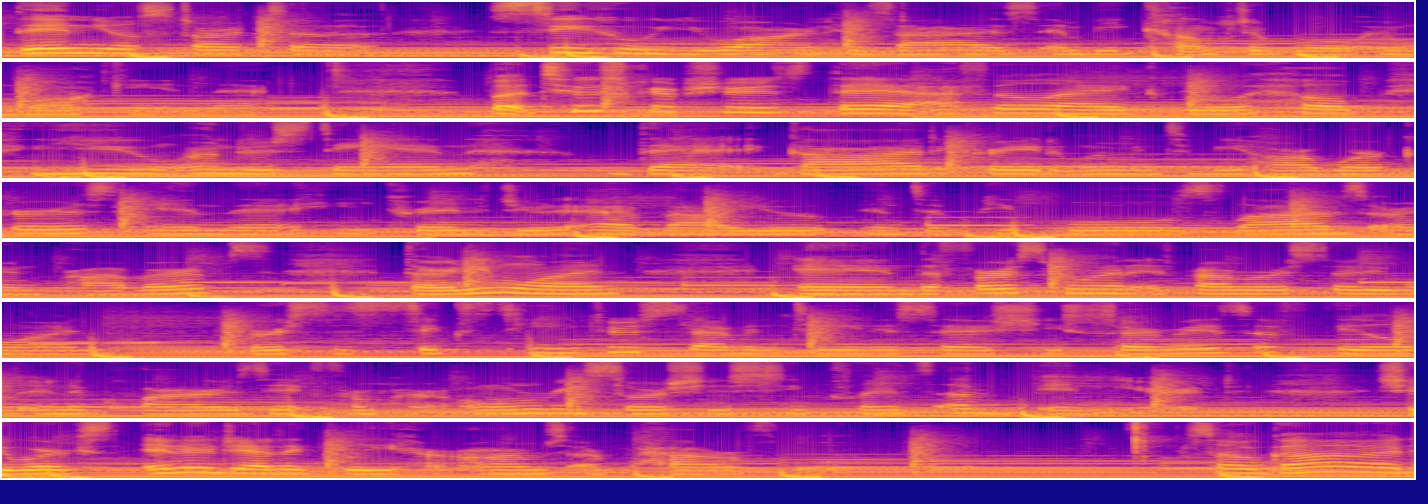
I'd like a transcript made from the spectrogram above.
then you'll start to see who you are in His eyes and be comfortable in walking in that. But two scriptures that I feel like will help you understand that God created women to be hard workers and that He created you to add value into people's lives are in Proverbs 31. And the first one is Proverbs 31, verses 16 through 17. It says, She surveys a field and acquires it from her own resources. She plants a vineyard. She works energetically, her arms are powerful. So God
